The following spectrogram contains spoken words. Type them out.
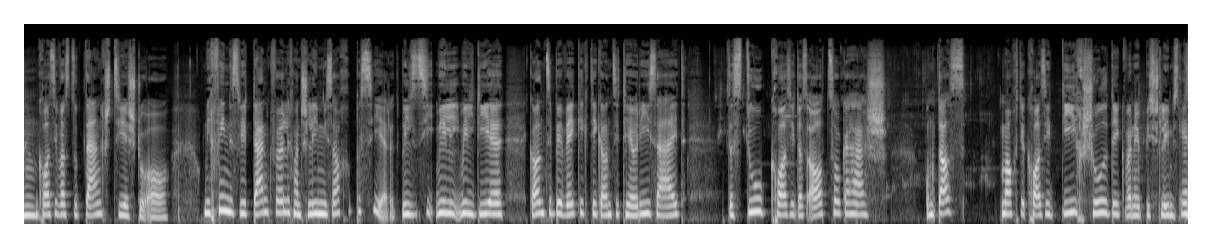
Und quasi, was du denkst, ziehst du an. Und ich finde, es wird dann gefährlich, wenn schlimme Sachen passieren. Weil, sie, weil, weil die ganze Bewegung, die ganze Theorie sagt, dass du quasi das angezogen hast. Und das macht ja quasi dich schuldig, wenn etwas Schlimmes Genau.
